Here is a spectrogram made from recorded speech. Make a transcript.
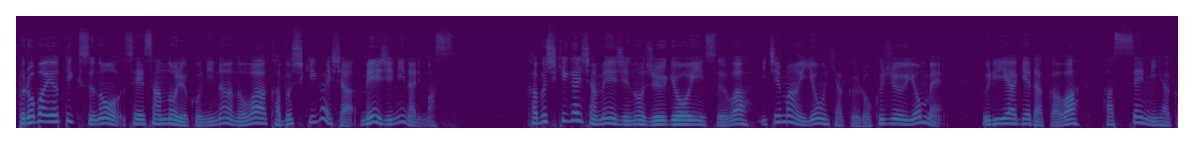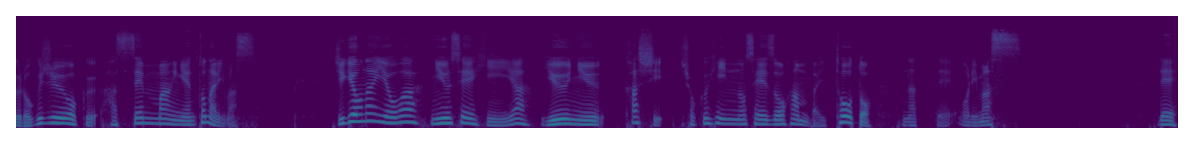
プロバイオティクスの生産能力を担うのは株式会社明治になります。株式会社明治の従業員数は1万464名。売上高は8260億8000万円となります。事業内容は乳製品や牛乳菓子食品の製造販売等となっております。で、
